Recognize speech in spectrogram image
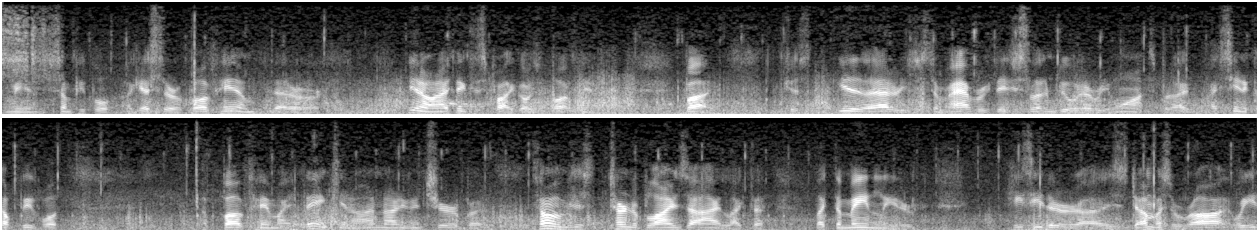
I mean, some people, I guess they're above him that are, you know, and I think this probably goes above him. But because either that or he's just a maverick. They just let him do whatever he wants. But I, I've seen a couple people above him. I think you know. I'm not even sure, but some of them just turn a blind eye, like the like the main leader. He's either uh, as dumb as a rock. Well, he,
